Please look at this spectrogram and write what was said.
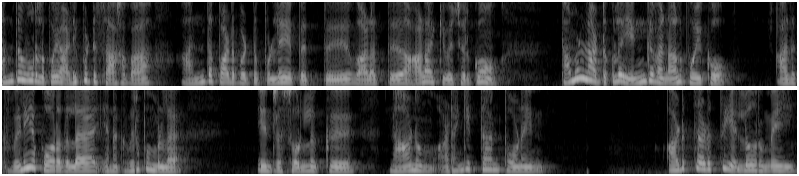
அந்த ஊரில் போய் அடிபட்டு சாகவா? அந்த பாடுபட்டு பிள்ளைய பெற்று வளர்த்து ஆளாக்கி வச்சுருக்கோம். தமிழ்நாட்டுக்குள்ளே எங்கே வேணாலும் போய்க்கோ. அதுக்கு வெளியே போகிறதுல எனக்கு விருப்பம் இல்லை என்ற சொல்லுக்கு நானும் அடங்கித்தான் போனேன். அடுத்தடுத்து எல்லோருமே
